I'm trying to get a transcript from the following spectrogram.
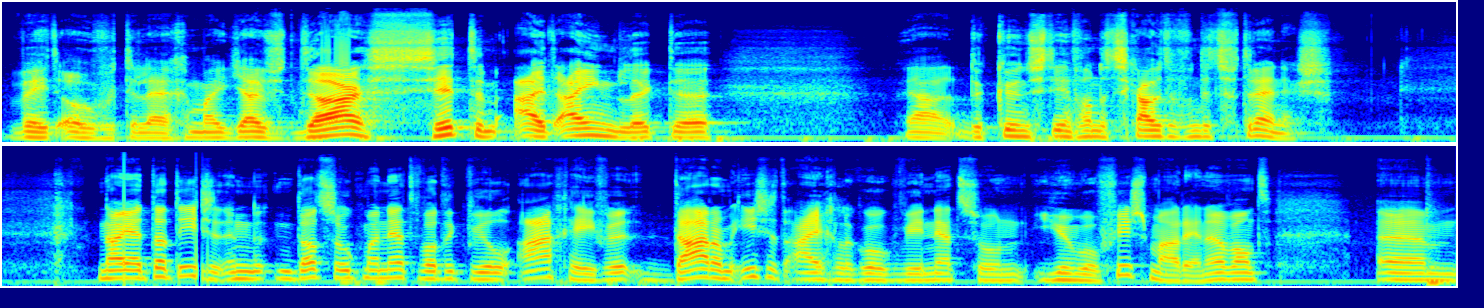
weet over te leggen. Maar juist daar zit hem uiteindelijk de, ja, de kunst in van het scouten van dit soort renners. Nou ja, dat is het. En dat is ook maar net wat ik wil aangeven. Daarom is het eigenlijk ook weer net zo'n Jumbo-Visma-renner. Want ehm,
